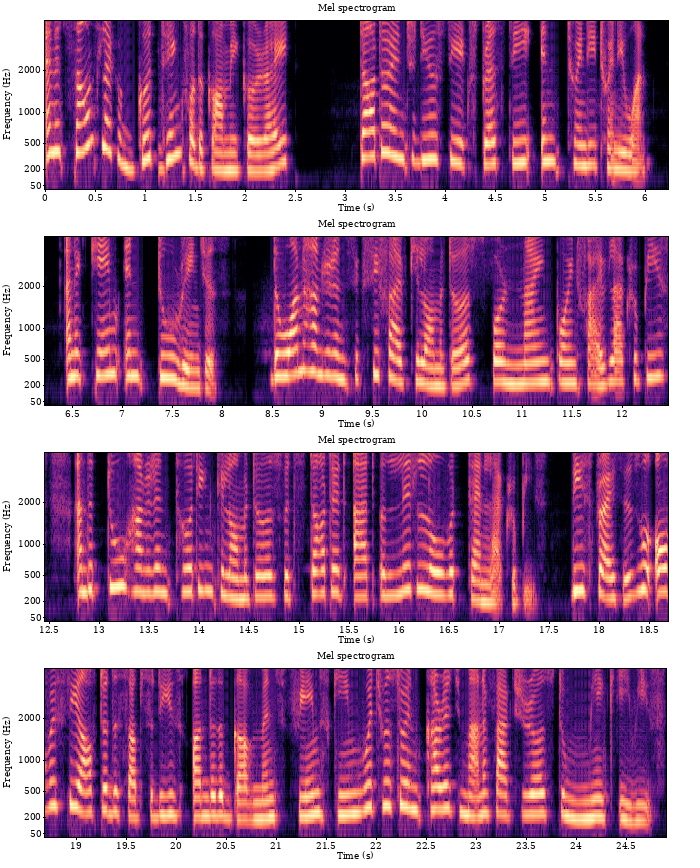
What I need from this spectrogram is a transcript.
And it sounds like a good thing for the car maker, right? Tata introduced the Xpres-T in 2021 and it came in two ranges the 165 kilometers for 9.5 lakh rupees and the 213 kilometers which started at a little over 10 lakh rupees. These prices were obviously after the subsidies under the government's FAME scheme, which was to encourage manufacturers to make EVs.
